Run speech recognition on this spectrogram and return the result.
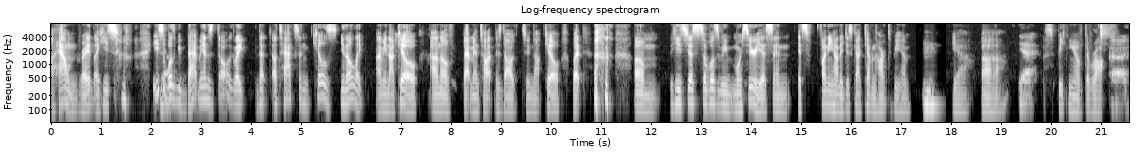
a hound, right? Like he's he's Yeah. supposed to be Batman's dog, like that attacks and kills. You know, like I mean, not kill. I don't know if Batman taught his dog to not kill, but um, he's just supposed to be more serious. And it's funny how they just got Kevin Hart to be him. Mm. Yeah. Uh, Yeah. speaking of The Rock, Uh,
